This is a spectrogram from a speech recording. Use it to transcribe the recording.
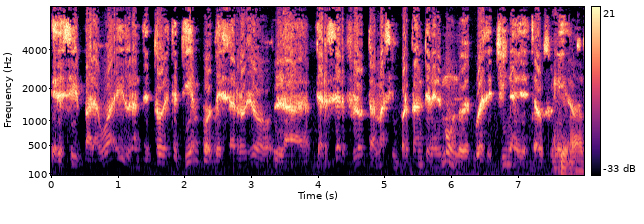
Es decir, Paraguay durante todo este tiempo desarrolló la tercer flota más importante en el mundo, después de China y de Estados Unidos.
